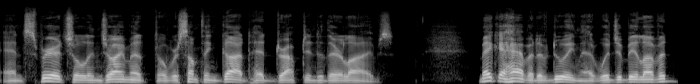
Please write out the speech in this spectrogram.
and spiritual enjoyment over something God had dropped into their lives. Make a habit of doing that, would you, beloved?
